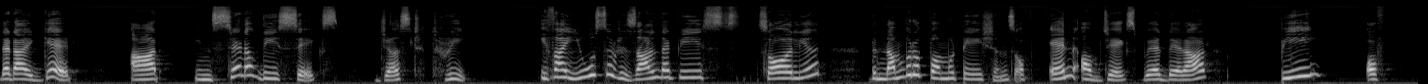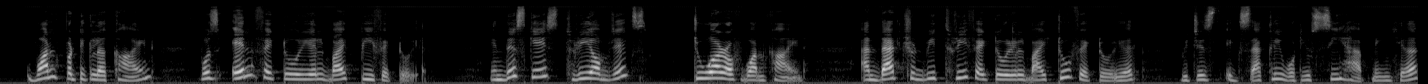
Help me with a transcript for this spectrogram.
that I get are instead of these 6 just 3. If I use the result that we saw earlier, the number of permutations of n objects where there are p one particular kind was n factorial by p factorial. In this case 3 objects, 2 are of one kind and that should be 3 factorial by 2 factorial which is exactly what you see happening here.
